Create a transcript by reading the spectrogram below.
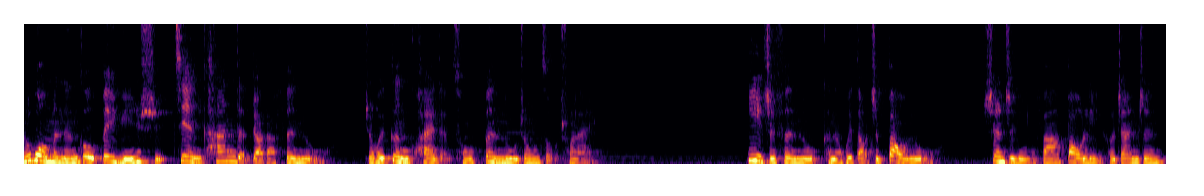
如果我们能够被允许健康的表达愤怒，就会更快的从愤怒中走出来。抑制愤怒可能会导致暴怒，甚至引发暴力和战争。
